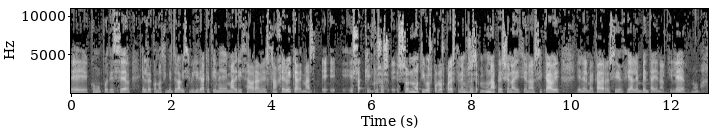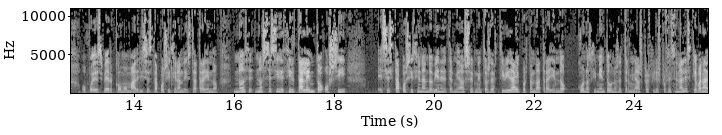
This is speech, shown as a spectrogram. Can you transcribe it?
eh, como puede ser el reconocimiento y la visibilidad que tiene Madrid ahora en el extranjero y que además, eh, eh, que incluso son motivos por los cuales tenemos una presión adicional, si cabe, en el mercado residencial en venta y en alquiler, ¿no? O puedes ver cómo Madrid se está posicionando y está trayendo, no, no sé si decir talento, o si eh, se está posicionando bien en determinados segmentos de actividad y, por tanto, atrayendo conocimiento a unos determinados perfiles profesionales que van a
